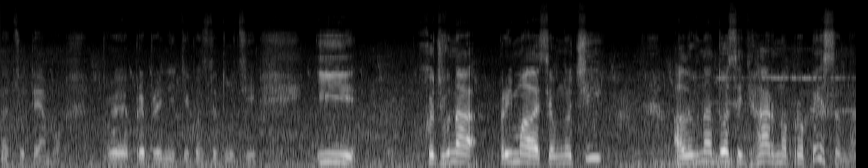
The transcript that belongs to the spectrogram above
на цю тему при, при прийнятті Конституції. І хоч вона приймалася вночі, але вона досить гарно прописана.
